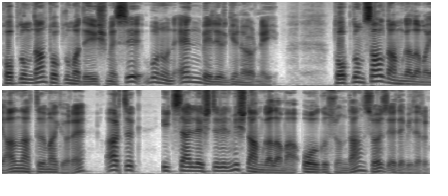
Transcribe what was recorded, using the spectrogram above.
toplumdan topluma değişmesi bunun en belirgin örneği. Toplumsal damgalamayı anlattığıma göre artık içselleştirilmiş damgalama olgusundan söz edebilirim.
